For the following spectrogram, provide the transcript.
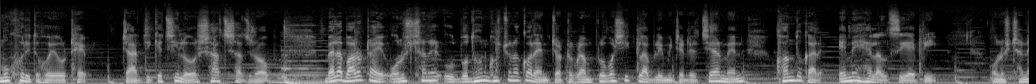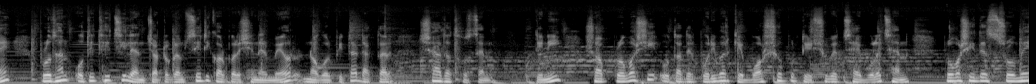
মুখরিত হয়ে ওঠে। চারদিকে ছিল সাজ সাজ রব। বেলা বারোটায় অনুষ্ঠানের উদ্বোধন ঘোষণা করেন চট্টগ্রাম প্রবাসী ক্লাব লিমিটেডের chairman Khandaker M A Helal CIP. অনুষ্ঠানে প্রধান অতিথি ছিলেন চট্টগ্রাম সিটি কর্পোরেশনের মেয়র নগরপিতা ডাক্তার শাহাদাত হোসেন। তিনি সব প্রবাসী ও তাদের পরিবারকে বর্ষপূর্তির শুভেচ্ছায় বলেছেন, প্রবাসীদের শ্রমে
